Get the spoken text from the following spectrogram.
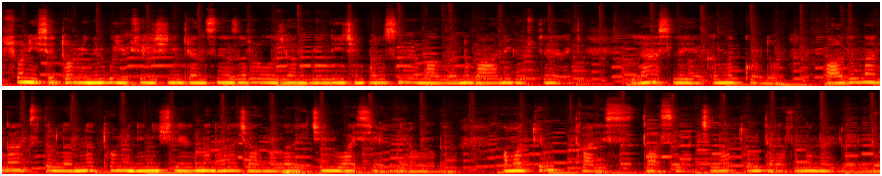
Sony ise Tommy'nin bu yükselişinin kendisine zarar olacağını bildiği için parasını ve mallarını bahane göstererek Lance ile yakınlık kurdu. Ardından gangsterlarını Tommy'nin işlerinden haraç almaları için Vice şehrine yolladı. Ama tüm talis, tahsilatçılar Tommy tarafından öldürüldü.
